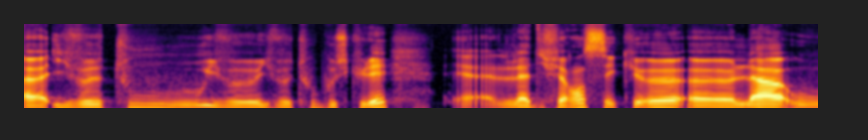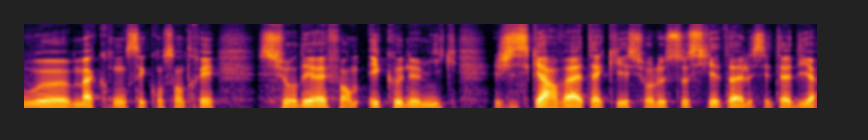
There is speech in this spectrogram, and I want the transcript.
euh, il, veut tout, il, veut, il veut tout bousculer. Euh, La différence, c'est que euh, là où euh, Macron s'est concentré sur des réformes économiques, Giscard va attaquer sur le sociétal, c'est-à-dire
